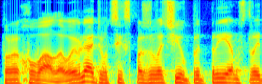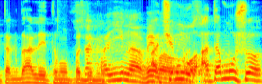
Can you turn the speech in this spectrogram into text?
порахували. Уявляєте, у цих споживачів, підприємства і так далі, і тому подібне. країна А чому? А тому, що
